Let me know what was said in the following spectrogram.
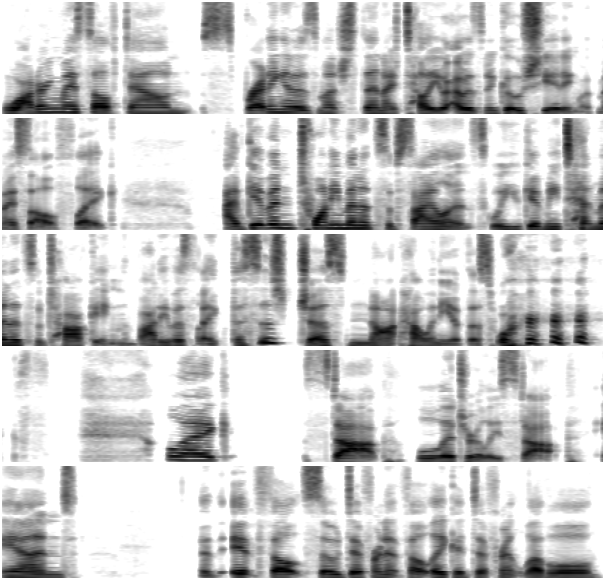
watering myself down, spreading it as much thin, I tell you, I was negotiating with myself. Like, I've given 20 minutes of silence. Will you give me 10 minutes of talking? The body was like, this is just not how any of this works. like, stop, literally stop. And it felt so different. It felt like a different level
